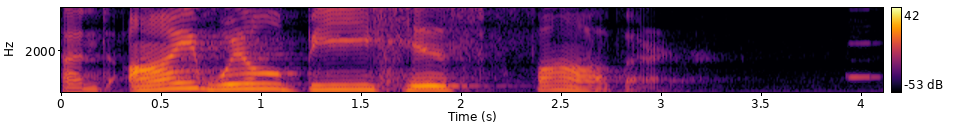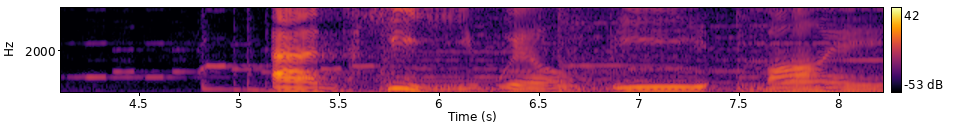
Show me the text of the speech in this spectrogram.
and I will be his father, and he will be my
